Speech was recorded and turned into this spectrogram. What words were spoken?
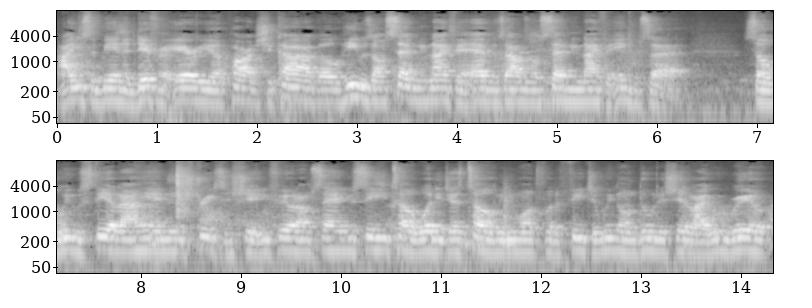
I used to be in a different area, part of Chicago. He was on 79th and Evans. I was on 79th and Ingleside. So we was still out here in these streets and shit. You feel what I'm saying? You see, he told what he just told me. He wants for the feature. We gonna do this shit like we real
